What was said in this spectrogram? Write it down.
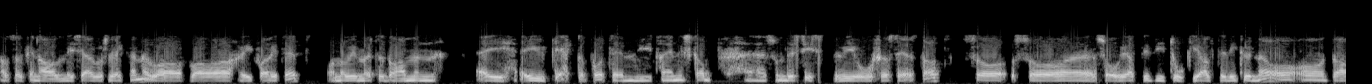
altså finalen i Skjærgårdslekene, var, var høy kvalitet. Og når vi møtte Drammen ei, ei uke etterpå til en ny treningskamp, eh, som det siste vi gjorde før seriestart, så, så, eh, så vi at de tok i alt det de kunne. Og, og da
